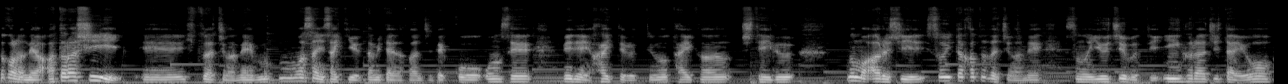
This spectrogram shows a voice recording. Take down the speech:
だからね、新しい、えー、人たちがね、まさにさっき言ったみたいな感じで、こう、音声メディアに入ってるっていうのを体感しているのもあるし、そういった方たちがね、その YouTube っていうインフラ自体を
